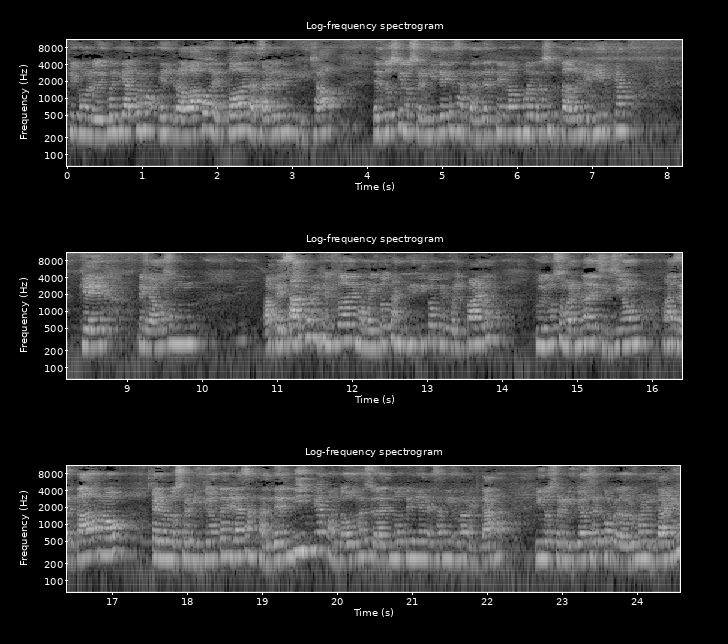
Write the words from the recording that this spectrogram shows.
que como lo dijo el diácono, el trabajo de todas las áreas de Inquilichao es lo que nos permite que Santander tenga un buen resultado en el IRCA, que tengamos un, a pesar, por ejemplo, del momento tan crítico que fue el paro, pudimos tomar una decisión acertada o no, pero nos permitió tener a Santander limpia cuando otras ciudades no tenían esa misma ventaja y nos permitió hacer corredor humanitario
